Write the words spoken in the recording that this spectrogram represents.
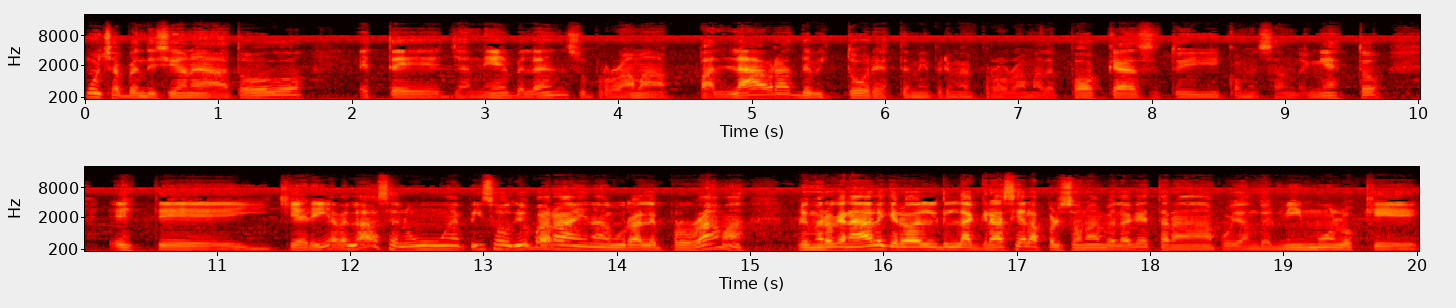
Muchas bendiciones a todos. Este es Janiel Belén, su programa Palabras de Victoria. Este es mi primer programa de podcast. Estoy comenzando en esto. Este, y quería, ¿verdad?, hacer un episodio para inaugurar el programa. Primero que nada, le quiero dar las gracias a las personas, ¿verdad?, que estarán apoyando el mismo, los que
